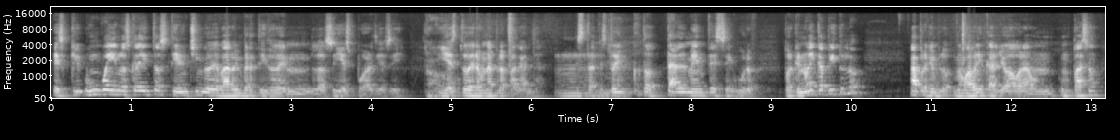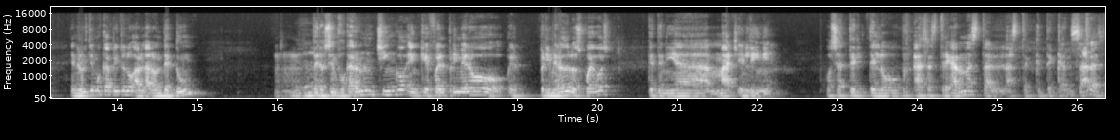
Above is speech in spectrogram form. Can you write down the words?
es que un güey en los créditos tiene un chingo de varo invertido en los eSports y así. Oh. Y esto era una propaganda. Mm. Está- estoy totalmente seguro. Porque no hay capítulo. Ah, por ejemplo, me voy a brincar yo ahora un, un paso. En el último capítulo hablaron de Doom. Ujú. pero se enfocaron un chingo en que fue el primero, el primero de los juegos que tenía match en línea. O sea, te, te lo rastregaron hasta, hasta que te cansaras.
